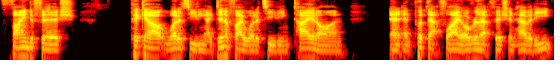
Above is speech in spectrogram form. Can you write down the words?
find a fish, pick out what it's eating, identify what it's eating, tie it on, and, and put that fly over that fish and have it eat.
